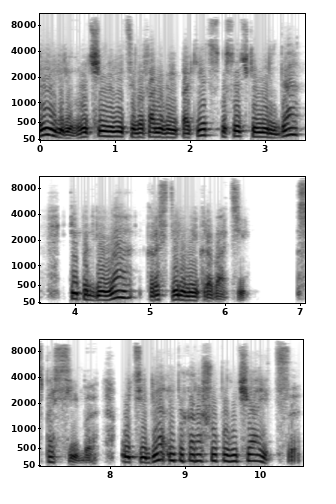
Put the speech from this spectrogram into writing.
Эйвери вручила ей целлофановый пакет с кусочками льда и подвела к расстеленной кровати. «Спасибо. У тебя это хорошо получается».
